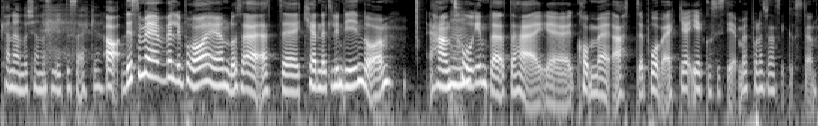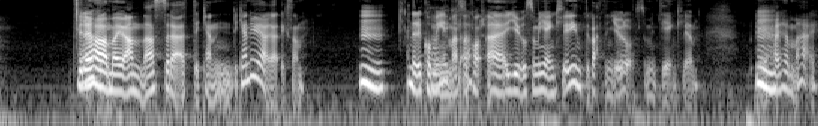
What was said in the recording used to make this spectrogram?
kan ändå känna sig lite säker. Ja, det som är väldigt bra är ju ändå så här att eh, Kenneth Lundin då, han Mm. tror inte att det här eh, kommer att eh, påverka ekosystemet på den svenska kusten. För det hör man ju annars sådär att det kan det, kan det ju göra liksom. Mm. När det kommer Ja, det in massa klart. äh, djur som egentligen inte är vattendjur då, som inte egentligen eh, Mm. hör hemma här.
